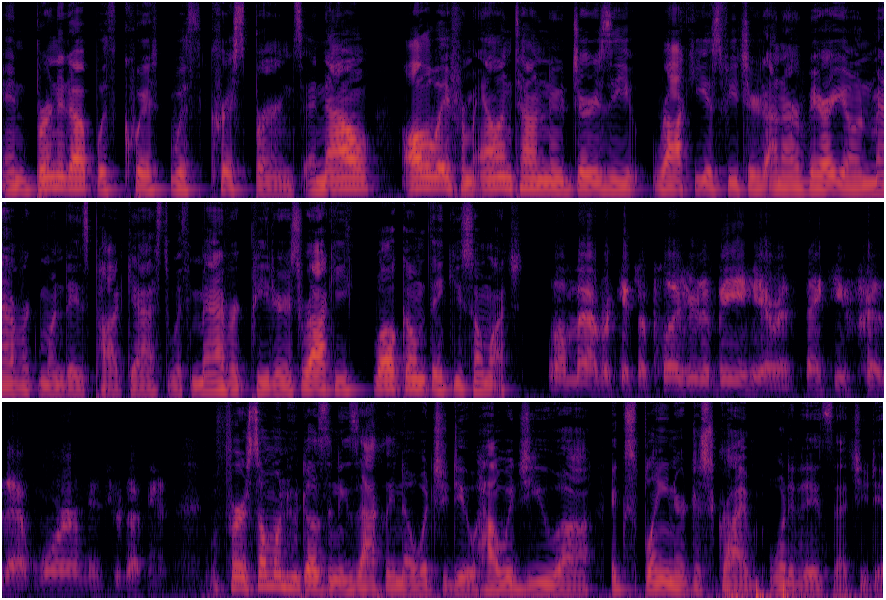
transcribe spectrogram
and Burn It Up with Chris, with Chris Burns. And now, all the way from Allentown, New Jersey, Rocky is featured on our very own Maverick Mondays podcast with Maverick Peters. Rocky, welcome. Thank you so much. Well, Maverick, it's a pleasure to be here, and thank you for that warm introduction. For someone who doesn't exactly know what you do, how would you uh, explain or describe what it is that you do?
